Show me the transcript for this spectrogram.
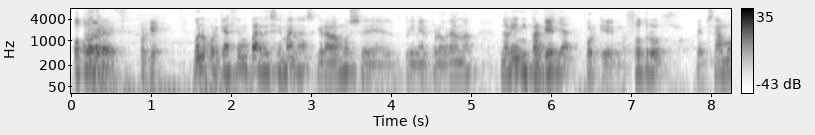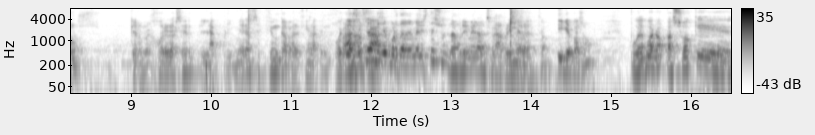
Otra, Otra vez. vez. ¿Por qué? Bueno, porque hace un par de semanas grabamos el primer programa. No había ni ¿Por qué? parrilla. Porque nosotros pensamos que lo mejor era ser la primera sección que aparecía en la temporada. La o sección sea, más importante de Mary Station, la primera la primera. Correcto. ¿Y qué pasó? Pues bueno, pasó que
